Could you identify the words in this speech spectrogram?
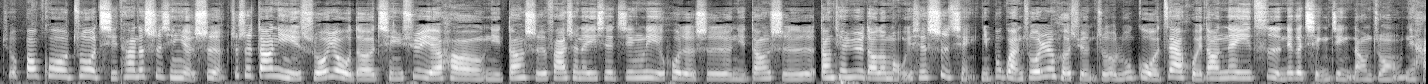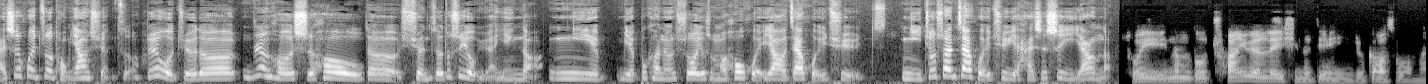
就包括做其他的事情也是，就是当你所有的情绪也好，你当时发生的一些经历，或者是你当时当天遇到的某一些事情，你不管做任何选择，如果再回到那一次那个情景当中，你还是会做同样选择。所以我觉得任何时候的选择都是有原因的，你也不可能说有什么后悔药再回去，你就算再回去也还是是一样的。所以那么多穿越类型的电影就告诉我们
